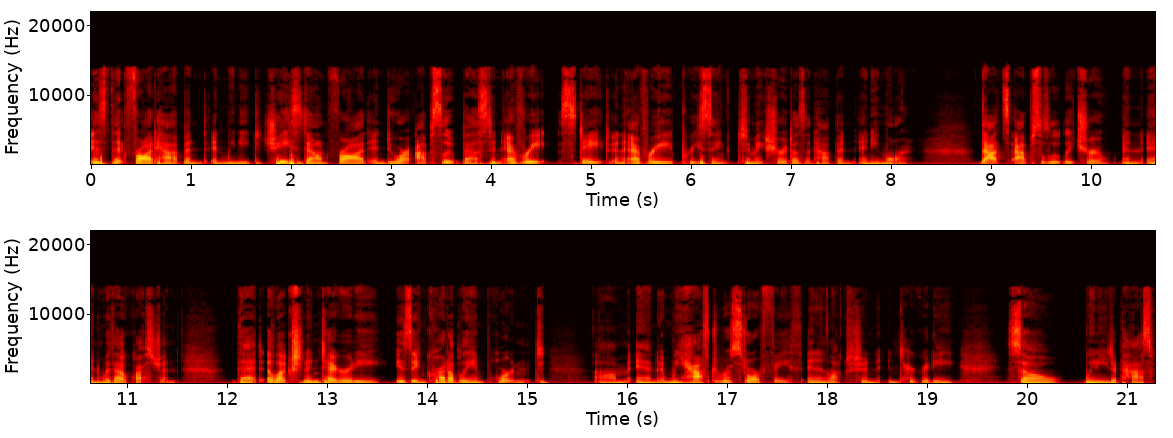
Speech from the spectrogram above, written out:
is that fraud happened and we need to chase down fraud and do our absolute best in every state and every precinct to make sure it doesn't happen anymore. That's absolutely true and, and without question. That election integrity is incredibly important. Um, and, and we have to restore faith in election integrity. So we need to pass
